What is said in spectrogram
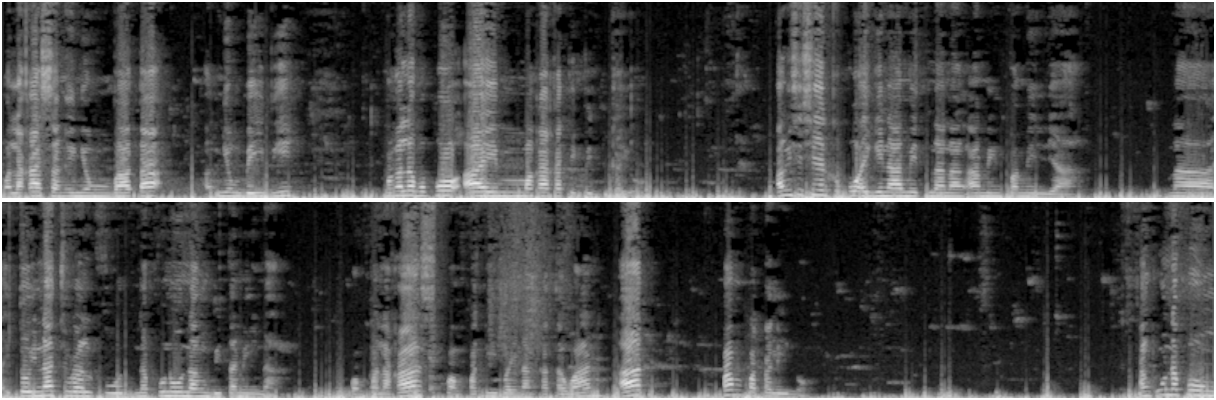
malakas ang inyong bata, ang inyong baby. Pangalawa po ay makakatipid kayo. Ang isishare ko po ay ginamit na ng aming pamilya na ito ay natural food na puno ng vitamina. Pampalakas, pampatibay ng katawan, at pampatalino. Ang una pong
